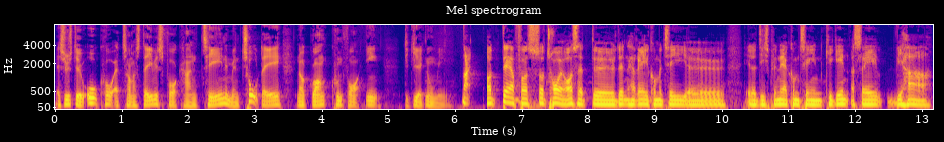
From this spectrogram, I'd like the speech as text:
Jeg synes, det er ok, at Thomas Davis får karantæne, men to dage, når Gronk kun får en. Det giver ikke nogen mening. Nej, og derfor så tror jeg også, at øh, den her regelkomité, øh, eller disciplinærkomiteen, gik ind og sagde, vi har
